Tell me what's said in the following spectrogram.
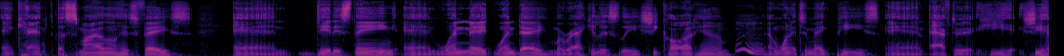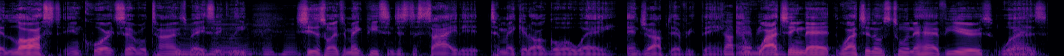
and kept a smile on his face and did his thing. And one day, one day, miraculously, she called him hmm. and wanted to make peace. And after he, she had lost in court several times, mm-hmm, basically, mm-hmm. she just wanted to make peace and just decided to make it all go away and dropped everything. Dropped and everything. watching that, watching those two and a half years was.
